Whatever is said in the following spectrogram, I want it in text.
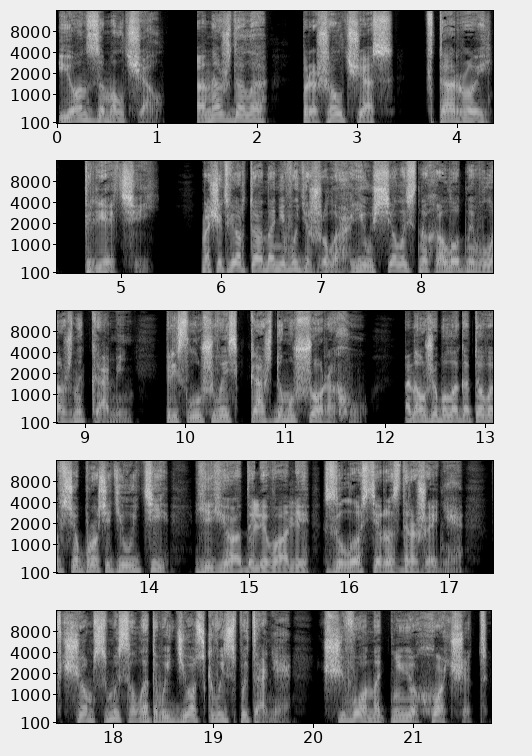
И он замолчал. Она ждала. Прошел час, второй, третий. На четвертое она не выдержала и уселась на холодный влажный камень, прислушиваясь к каждому шороху. Она уже была готова все бросить и уйти. Ее одолевали злость и раздражение. В чем смысл этого идиотского испытания? Чего он от нее хочет?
